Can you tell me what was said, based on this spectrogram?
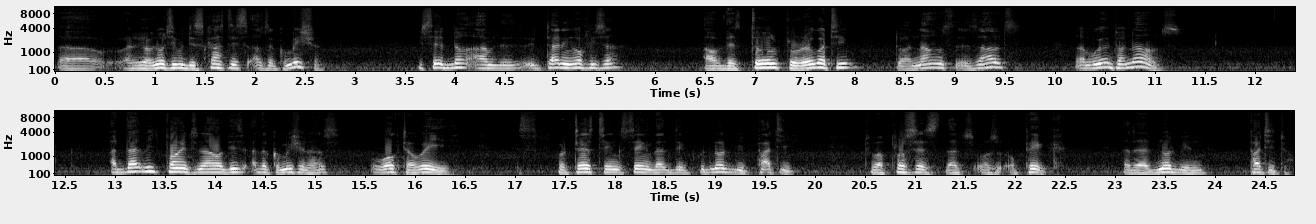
Uh, and we have not even discussed this as a commission. He said, no, I'm the returning officer. Have the sole prerogative to announce the results, I'm going to announce. At that which point now these other commissioners walked away protesting, saying that they could not be party to a process that was opaque, that had not been party to.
